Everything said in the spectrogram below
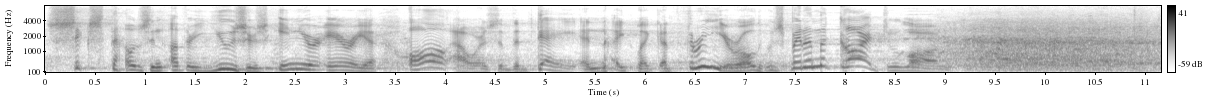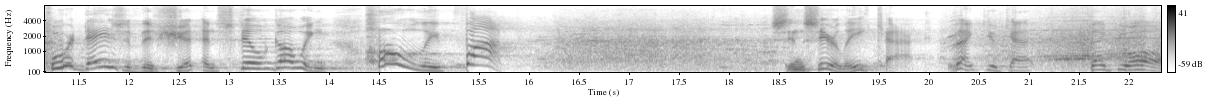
6,000 other users in your area all hours of the day and night like a three year old who's been in the car too long. Four days of this shit and still going. Holy fuck! Sincerely, Cat. Thank you, Kat. Thank you all.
